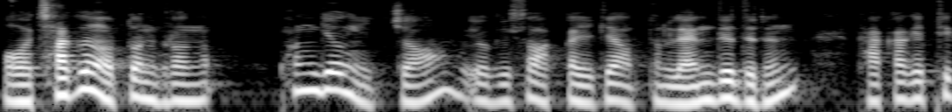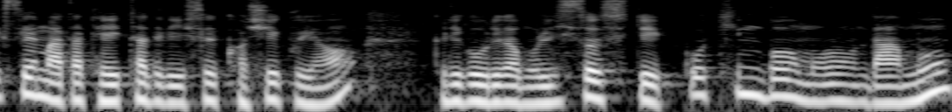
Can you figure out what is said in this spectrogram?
어, 작은 어떤 그런 환경이 있죠. 여기서 아까 얘기한 어떤 랜드들은 각각의 픽셀마다 데이터들이 있을 것이고요. 그리고 우리가 뭐 리소스도 있고 팀버, 뭐 나무,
